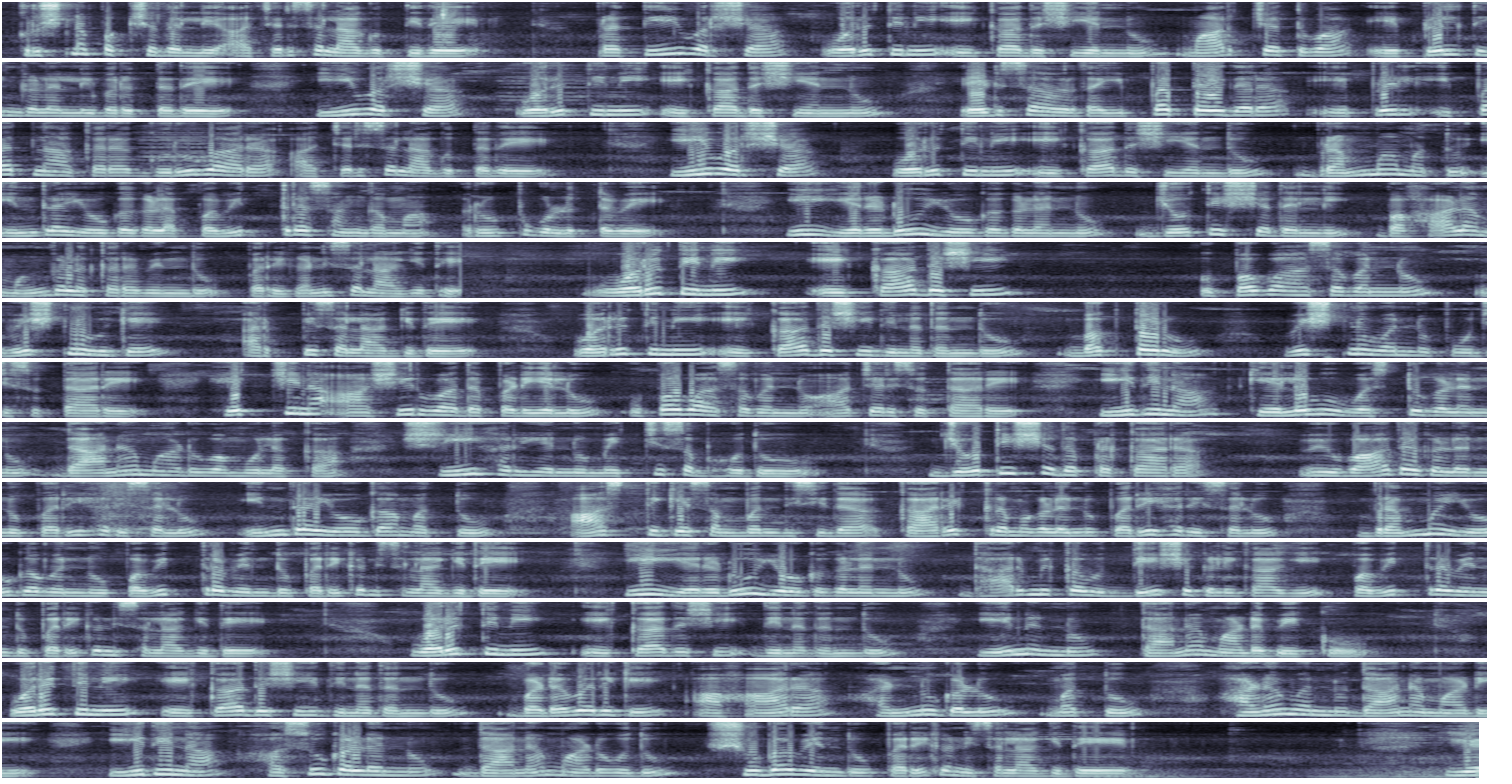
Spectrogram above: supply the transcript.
ಕೃಷ್ಣ ಪಕ್ಷದಲ್ಲಿ ಆಚರಿಸಲಾಗುತ್ತಿದೆ. ಪ್ರತಿ ವರ್ಷ ವರುತಿನಿ ಏಕಾದಶಿಯನ್ನು ಮಾರ್ಚ್ ಅಥವಾ ಏಪ್ರಿಲ್ ತಿಂಗಳಲ್ಲಿ ಬರುತ್ತದೆ. ಈ ವರ್ಷ ವರುತಿನಿ ಏಕಾದಶಿಯನ್ನು ಎರಡು ಸಾವಿರದ ಇಪ್ಪತ್ತೈದರ ಏಪ್ರಿಲ್ ಇಪ್ಪತ್ತ್ನಾಲ್ಕರ ಗುರುವಾರ ಆಚರಿಸಲಾಗುತ್ತದೆ. ಈ ವರ್ಷ ವರುತಿನಿ ಏಕಾದಶಿಯಂದು ಬ್ರಹ್ಮ ಮತ್ತು ಇಂದ್ರ ಯೋಗಗಳ ಪವಿತ್ರ ಸಂಗಮ ರೂಪುಗೊಳ್ಳುತ್ತವೆ. ಈ ಎರಡೂ ಯೋಗಗಳನ್ನು ಜ್ಯೋತಿಷ್ಯದಲ್ಲಿ ಬಹಳ ಮಂಗಳಕರವೆಂದು ಪರಿಗಣಿಸಲಾಗಿದೆ. ವರುತಿನಿ ಏಕಾದಶಿ ಉಪವಾಸವನ್ನು ವಿಷ್ಣುವಿಗೆ ಅರ್ಪಿಸಲಾಗಿದೆ. ವರುತಿನಿ ಏಕಾದಶಿ ದಿನದಂದು ಭಕ್ತರು ವಿಷ್ಣುವನ್ನು ಪೂಜಿಸುತ್ತಾರೆ. ಹೆಚ್ಚಿನ ಆಶೀರ್ವಾದ ಪಡೆಯಲು ಉಪವಾಸವನ್ನು ಆಚರಿಸುತ್ತಾರೆ. ಈ ದಿನ ಕೆಲವು ವಸ್ತುಗಳನ್ನು ದಾನ ಮಾಡುವ ಮೂಲಕ ಶ್ರೀಹರಿಯನ್ನು ಮೆಚ್ಚಿಸಬಹುದು. ಜ್ಯೋತಿಷ್ಯದ ಪ್ರಕಾರ ವಿವಾದಗಳನ್ನು ಪರಿಹರಿಸಲು ಇಂದ್ರಯೋಗ ಮತ್ತು ಆಸ್ತಿಗೆ ಸಂಬಂಧಿಸಿದ ಕಾರ್ಯಕ್ರಮಗಳನ್ನು ಪರಿಹರಿಸಲು ಬ್ರಹ್ಮಯೋಗವನ್ನು ಪವಿತ್ರವೆಂದು ಪರಿಗಣಿಸಲಾಗಿದೆ. ಈ ಎರಡೂ ಯೋಗಗಳನ್ನು ಧಾರ್ಮಿಕ ಉದ್ದೇಶಗಳಿಗಾಗಿ ಪವಿತ್ರವೆಂದು ಪರಿಗಣಿಸಲಾಗಿದೆ. ವರುತಿನಿ ಏಕಾದಶಿ ದಿನದಂದು ಏನನ್ನು ದಾನ ಮಾಡಬೇಕು? ವರುತಿನಿ ಏಕಾದಶಿ ದಿನದಂದು ಬಡವರಿಗೆ ಆಹಾರ, ಹಣ್ಣುಗಳು ಮತ್ತು ಹಣವನ್ನು ದಾನ ಮಾಡಿ, ಈ ದಿನ ಹಸುಗಳನ್ನು ದಾನ ಮಾಡುವುದು ಶುಭವೆಂದು ಪರಿಗಣಿಸಲಾಗಿದೆ.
